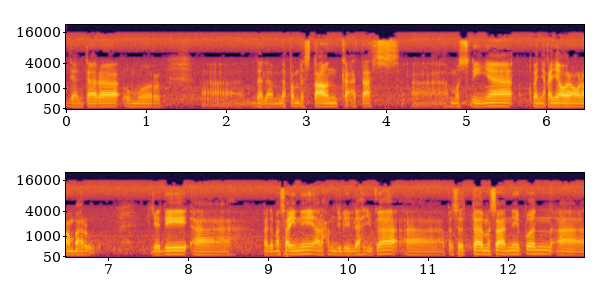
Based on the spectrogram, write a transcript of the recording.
di antara umur uh, dalam 18 tahun ke atas. Uh, mostlynya kebanyakannya orang-orang baru. Jadi uh, pada masa ini alhamdulillah juga uh, peserta masa ini pun uh,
